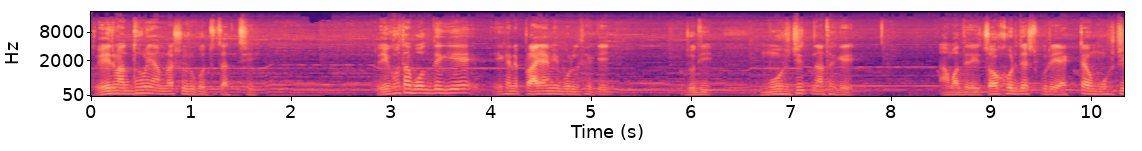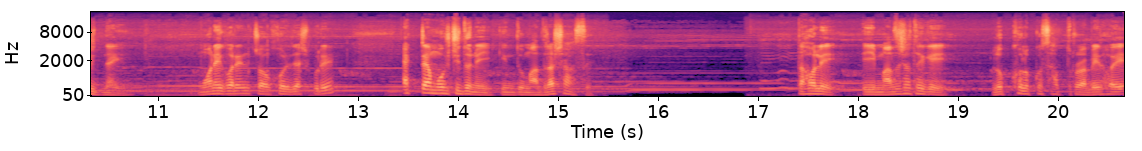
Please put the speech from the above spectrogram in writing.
তো এর মাধ্যমে আমরা শুরু করতে চাচ্ছি। তো এই কথা বলতে গিয়ে এখানে প্রায় আমি বলে থাকি, যদি মসজিদ না থাকে আমাদের এই চক হরিদাসপুরে একটা মসজিদ নাই। মনে করেন চকরিদাসপুরে একটা মসজিদও নেই, কিন্তু মাদ্রাসা আছে। তাহলে এই মাদ্রাসা থেকে লক্ষ লক্ষ ছাত্ররা বের হয়ে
